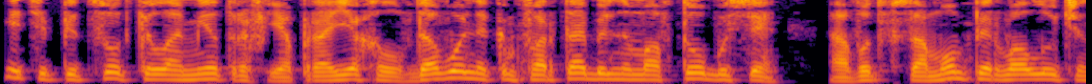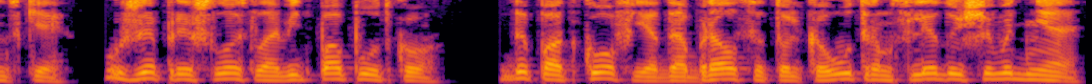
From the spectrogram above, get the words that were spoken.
Эти 500 километров я проехал в довольно комфортабельном автобусе, а вот в самом Перволучинске уже пришлось ловить попутку. До подков я добрался только утром следующего дня.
